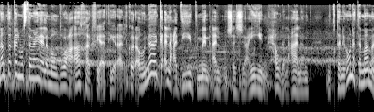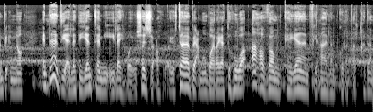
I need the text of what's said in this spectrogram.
ننتقل مستمعين إلى موضوع آخر في أثير الكرة. هناك العديد من المشجعين حول العالم مقتنعون تماما بأنه النادي الذي ينتمي إليه ويشجعه ويتابع مبارياته هو أعظم كيان في عالم كرة القدم.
